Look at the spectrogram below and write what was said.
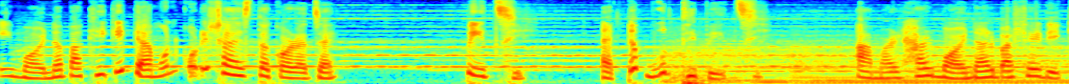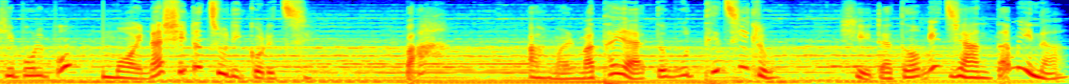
এই ময়না পাখিকে কেমন করে সাহেস্তা করা যায়? পেয়েছি একটা বুদ্ধি পেয়েছি। আমার হার ময়নার বাসায় রেখে বলব, ময়না সেটা চুরি করেছে। বাহ, আমার মাথায় এত বুদ্ধি ছিল, সেটা তো আমি জানতামই না।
